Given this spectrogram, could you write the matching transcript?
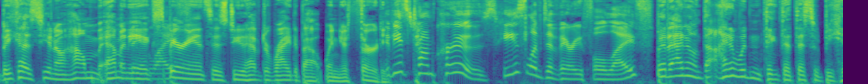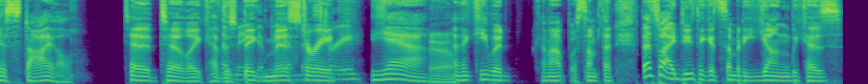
because you know how how many big life. experiences do you have to write about when you're thirty? If it's Tom Cruise. He's lived a very full life. But I don't. I wouldn't think that this would be his style to to like have To this make big be a mystery. mystery. Yeah, Yeah. I think he would come up with something. That's why I do think it's somebody young because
